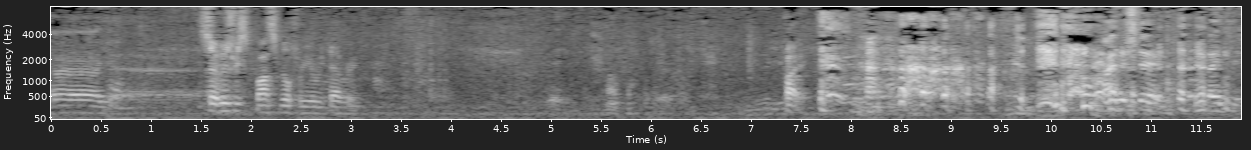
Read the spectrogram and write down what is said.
uh, yeah, So who's responsible for your recovery? Okay. Probably. I understand. Thank you.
